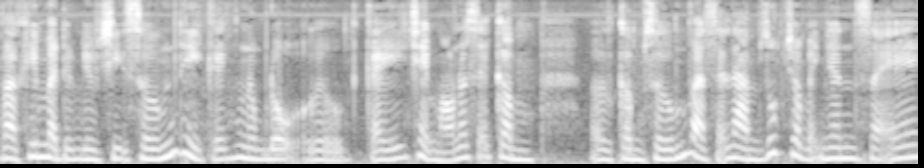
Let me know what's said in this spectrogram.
Và khi mà được điều trị sớm thì cái nồng độ ờ, cái chảy máu nó sẽ cầm ờ, cầm sớm và sẽ làm giúp cho bệnh nhân sẽ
